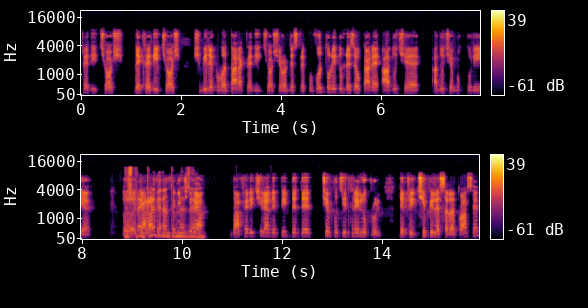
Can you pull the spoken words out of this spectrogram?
credincioși, necredincioși și binecuvântarea credincioșilor, despre cuvântul lui Dumnezeu care aduce, aduce bucurie. Despre încrederea în Dumnezeu. Da, fericirea depinde de cel puțin trei lucruri. De principiile sănătoase,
